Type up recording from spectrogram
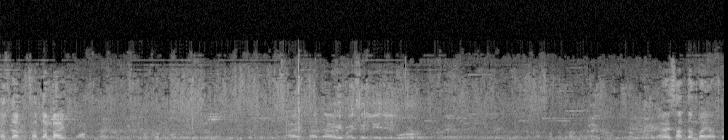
সাদ্দাম সাদ্দাম ভাই। এই সাদ্দাম ভাই আছে।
